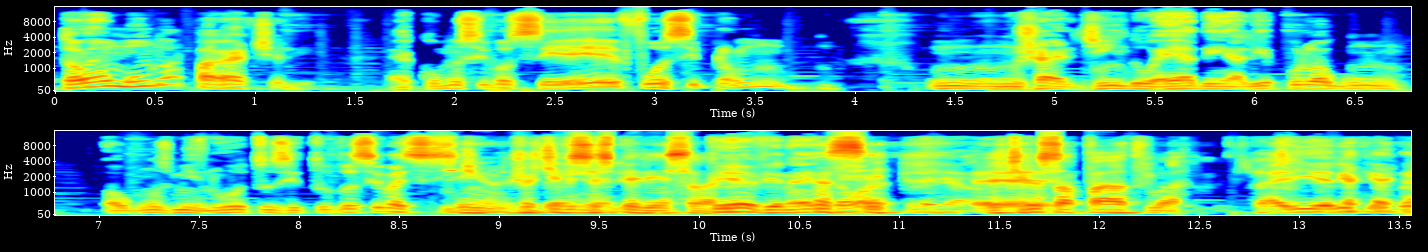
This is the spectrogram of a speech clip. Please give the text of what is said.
Então é um mundo à parte ali. É como se você fosse para um, um jardim do Éden ali por algum alguns minutos e tudo, você vai se sentir. Sim, eu já tive essa experiência ali. lá. Teve, né? Então, Sim, legal. Eu tirei o sapato lá. Tá aí ele que tá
